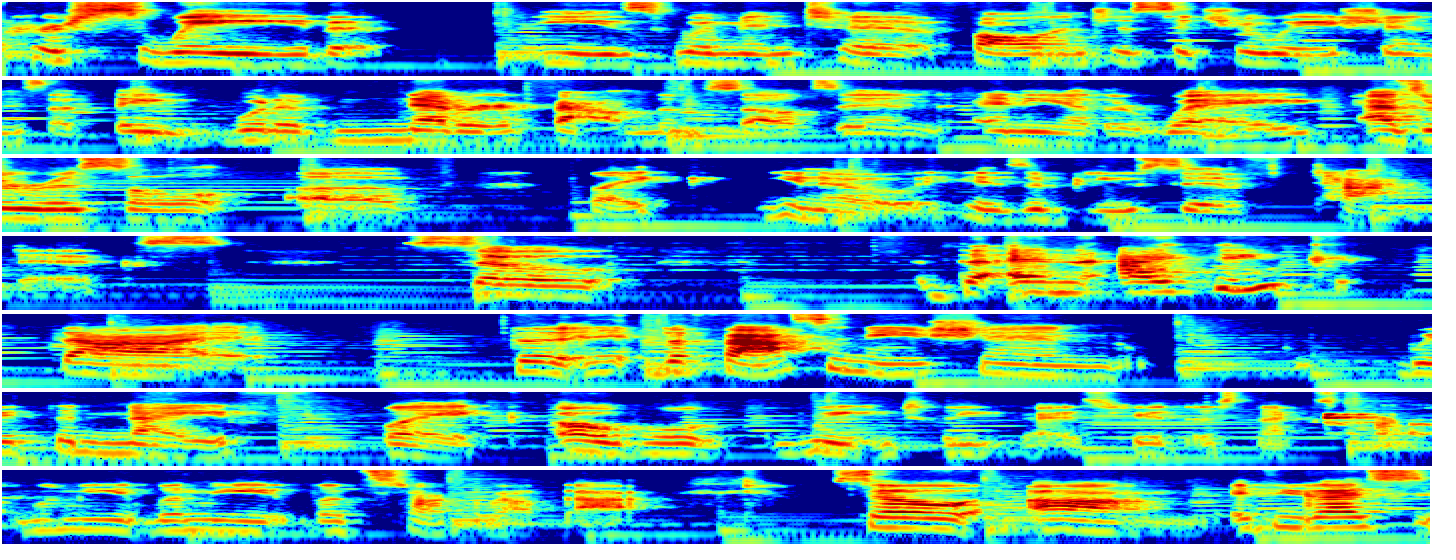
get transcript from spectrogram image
persuade these women to fall into situations that they would have never found themselves in any other way as a result of like you know his abusive tactics. So the, and i think that the the fascination with the knife like oh well wait until you guys hear this next part. Let me let me let's talk about that. So um if you guys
